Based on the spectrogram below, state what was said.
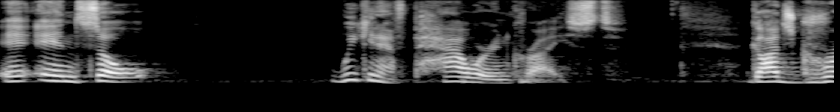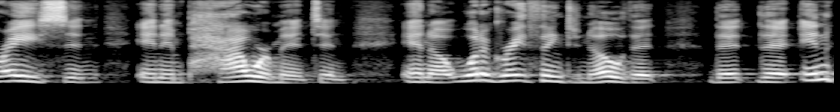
And so we can have power in Christ. God's grace and, and empowerment. And, and uh, what a great thing to know that, that, that in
